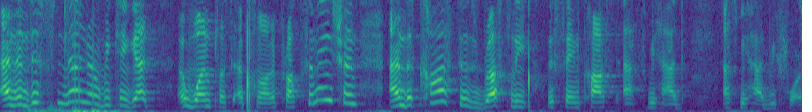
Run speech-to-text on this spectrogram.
and in this manner we can get a 1 plus epsilon approximation, and the cost is roughly the same cost as we had, as we had before.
